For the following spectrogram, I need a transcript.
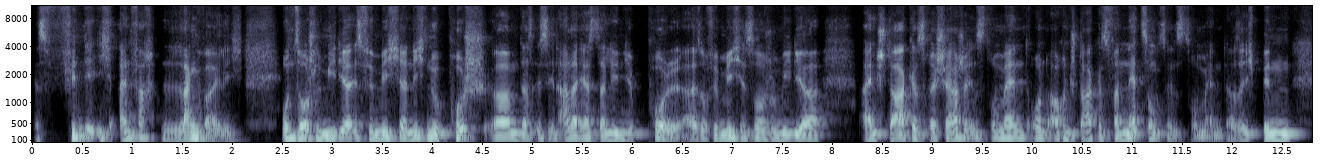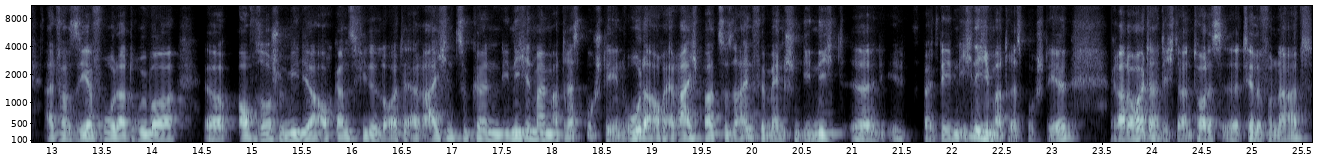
Das finde ich einfach langweilig. Und Social Media ist für mich ja nicht nur Push, ähm, das ist in allererster Linie Pull. Also für mich ist Social Media ein starkes Rechercheinstrument und auch ein starkes Vernetzungsinstrument. Also ich bin einfach sehr froh darüber, äh, auf Social Media auch ganz viele Leute erreichen zu können, die nicht in meinem Adressbuch stehen oder auch erreichbar zu sein für Menschen, die nicht, äh, bei denen ich nicht im Adressbuch stehe. Gerade heute hatte ich da ein tolles äh, Telefonat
